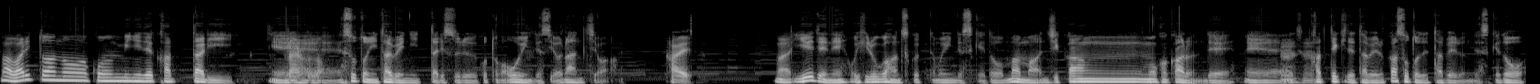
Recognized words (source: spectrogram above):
まあ割とあの、コンビニで買ったり、えー、外に食べに行ったりすることが多いんですよ、ランチは。はい。まあ家でね、お昼ご飯作ってもいいんですけど、まあまあ時間もかかるんで、えーうんうん買ってきて食べるか外で食べるんですけど、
